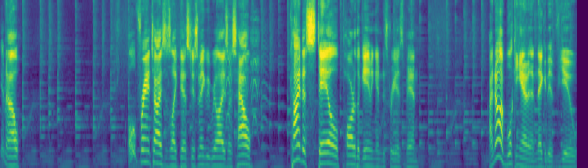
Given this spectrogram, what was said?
you know, old franchises like this just make me realize just how kind of stale part of the gaming industry has been. I know I'm looking at it in a negative view,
